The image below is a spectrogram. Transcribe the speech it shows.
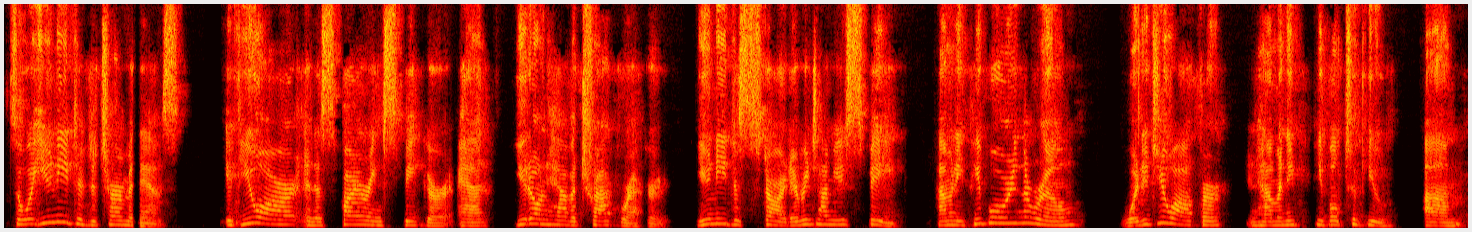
So what you need to determine is if you are an aspiring speaker and you don't have a track record, you need to start every time you speak how many people were in the room, what did you offer, and how many people took you, um,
